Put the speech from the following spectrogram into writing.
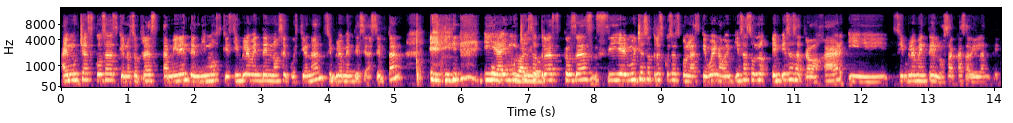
hay muchas cosas que nosotras también entendimos que simplemente no se cuestionan, simplemente se aceptan. y, hay muchas otras cosas, sí, hay muchas otras cosas con las que, bueno, empiezas, uno, empiezas a trabajar y simplemente lo sacas adelante.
